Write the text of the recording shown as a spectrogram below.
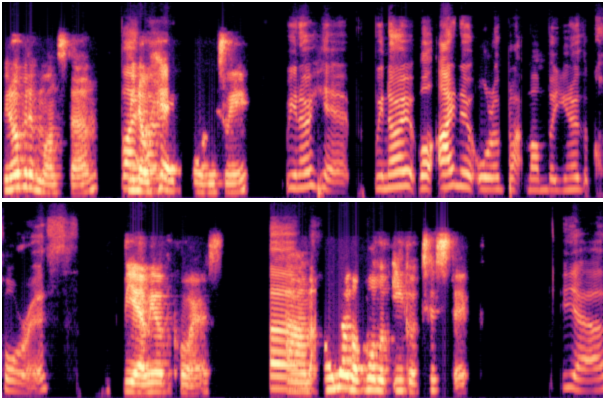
We know a bit of Monster. But we know I- Hip, obviously. We know Hip. We know. Well, I know all of Black Mamba. You know the chorus. Yeah, we know the chorus. Um. Um, I know the whole of Egotistic. yeah.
